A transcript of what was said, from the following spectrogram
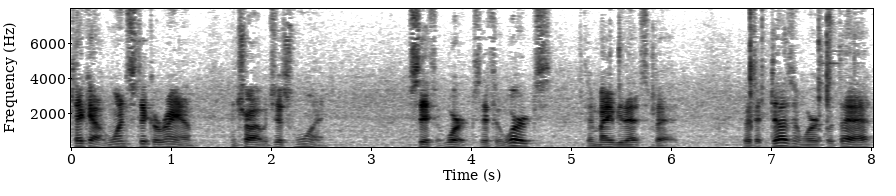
take out one stick of RAM and try it with just one. See if it works. If it works, then maybe that's bad. But if it doesn't work with that,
